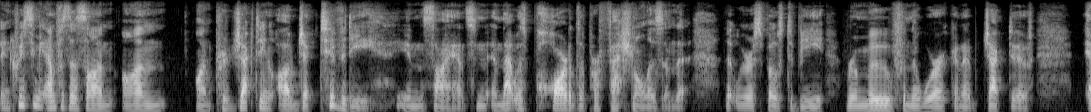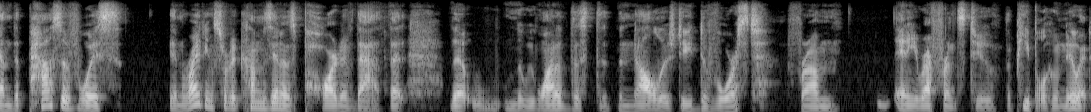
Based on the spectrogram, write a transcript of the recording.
increasing emphasis on on on projecting objectivity in science, and, and that was part of the professionalism that that we were supposed to be removed from the work and objective, and the passive voice in writing sort of comes in as part of that that that we wanted this the knowledge to be divorced from any reference to the people who knew it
